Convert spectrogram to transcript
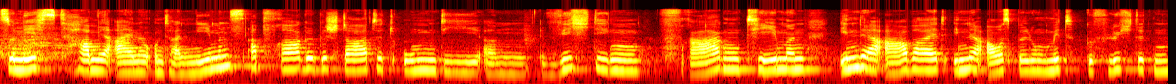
Zunächst haben wir eine Unternehmensabfrage gestartet, um die ähm, wichtigen Fragen, Themen in der Arbeit, in der Ausbildung mit geflüchteten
